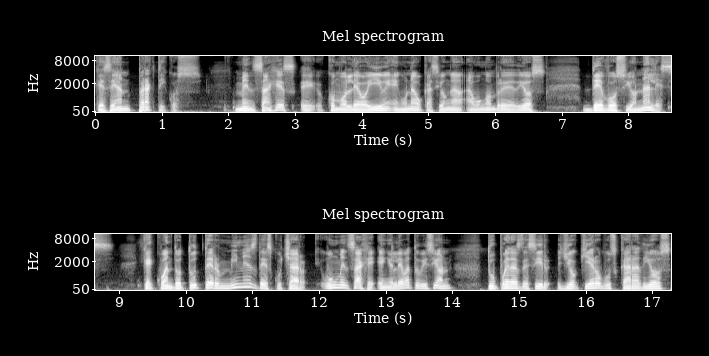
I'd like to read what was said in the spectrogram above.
que sean prácticos. Mensajes, eh, como le oí en una ocasión a, un hombre de Dios, devocionales, que cuando tú termines de escuchar un mensaje en Eleva tu visión, tú puedas decir, yo quiero buscar a Dios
